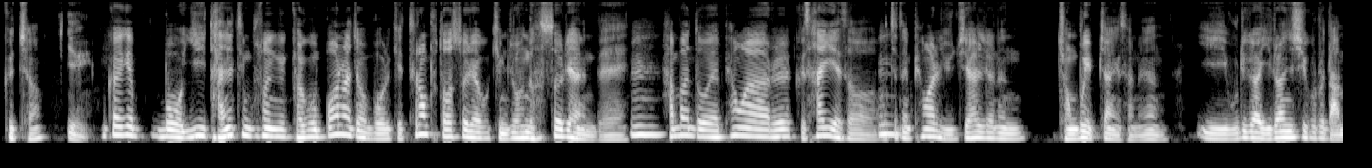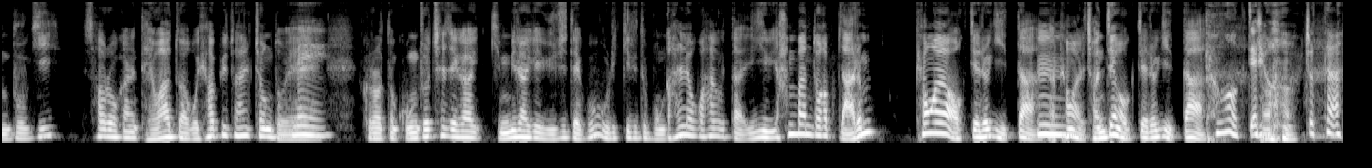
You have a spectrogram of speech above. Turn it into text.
그렇죠. 예. 그러니까 이게 뭐 이 단일팀 구성이 결국은 뻔하죠. 뭐 이렇게 트럼프도 헛소리하고 김정은도 헛소리하는데 음. 한반도의 평화를 그 사이에서 음. 어쨌든 평화를 유지하려는 정부 입장에서는 이 우리가 이런 식으로 남북이 서로 간에 대화도 하고 협의도 할 정도의 네. 그런 어떤 공조 체제가 긴밀하게 유지되고 우리끼리도 뭔가 하려고 하고 있다. 이 한반도가 나름 평화 억제력이 있다. 그러니까 음. 평화 전쟁 억제력이 있다. 평화 억제력 어, 좋다.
